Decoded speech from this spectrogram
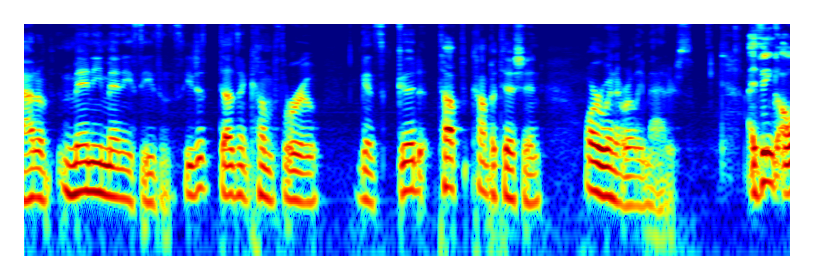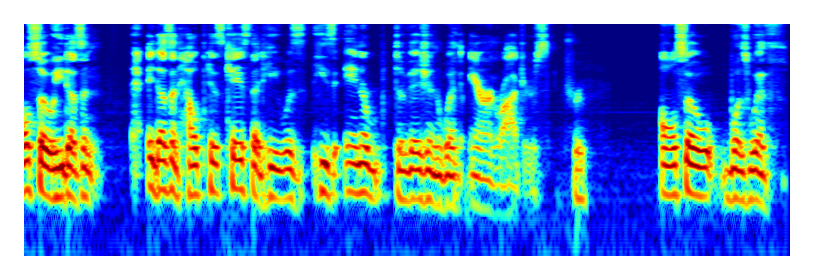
out of many, many seasons. He just doesn't come through against good, tough competition or when it really matters. I think also he doesn't it doesn't help his case that he was he's in a division with Aaron Rodgers. True. Also was with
